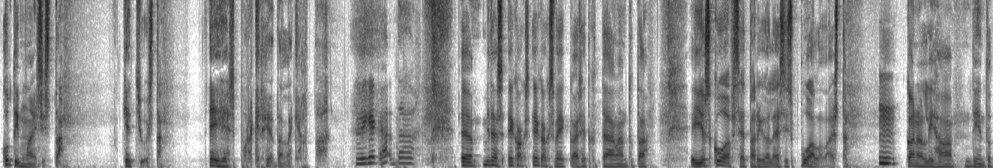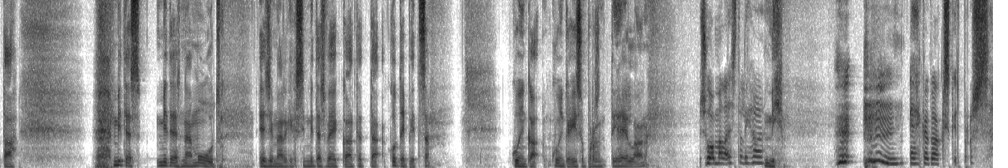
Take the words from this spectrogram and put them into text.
kotimaisista ketjuista. Ei Hesburgeria tällä kertaa. Mikäköhän tämä Ö, mitäs ekaks, ekaks veikkaisit, kun täällä on, tota, jos KFC tarjoilee siis puolalaista mm. kananlihaa, niin tota, mites, mites nämä muut esimerkiksi, mitäs veikkaat, että kotipizza, kuinka, kuinka iso prosentti heillä on? Suomalaista lihaa? Niin. Ehkä 20 prosenttia.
